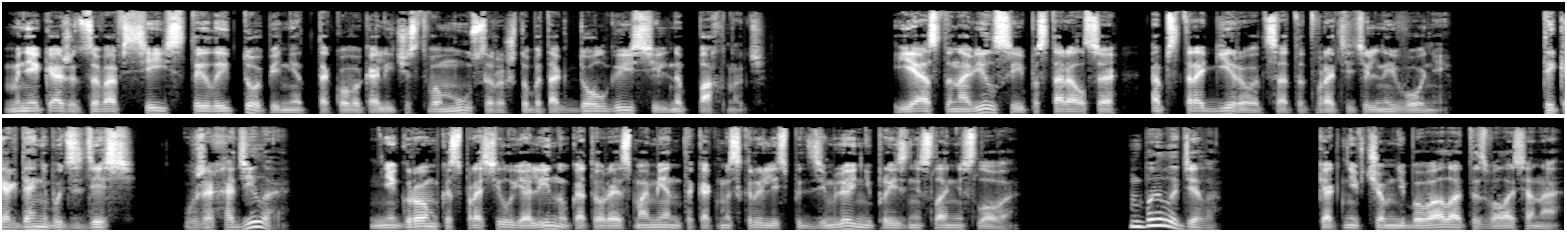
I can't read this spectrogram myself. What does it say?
Мне кажется, во всей стылой топе нет такого количества мусора, чтобы так долго и сильно пахнуть. Я остановился и постарался абстрагироваться от отвратительной вони. «Ты когда-нибудь здесь уже ходила?» Негромко спросил я Лину, которая с момента, как мы скрылись под землей, не произнесла ни слова. «Было дело», — как ни в чем не бывало, отозвалась она.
